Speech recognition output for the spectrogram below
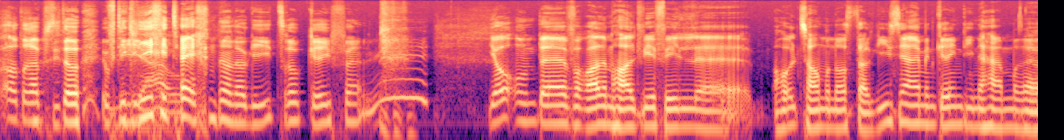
oder ob sie da auf die gleiche. Technologie zurückgreifen. ja, und äh, vor allem halt, wie viel äh, Holzhammer Nostalgie sie einem in den Grind reinhämmern. Ja,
